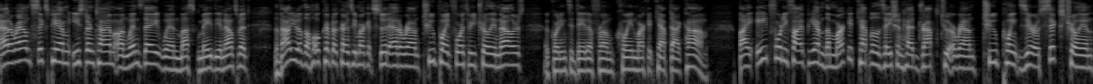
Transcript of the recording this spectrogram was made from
At around 6 p.m. Eastern Time on Wednesday, when Musk made the announcement, the value of the whole cryptocurrency market stood at around $2.43 trillion, according to data from CoinMarketCap.com. By 8:45 p.m., the market capitalization had dropped to around 2.06 trillion,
